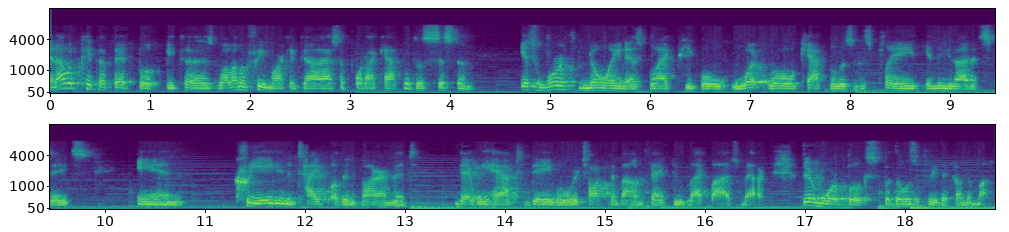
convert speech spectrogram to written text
And I would pick up that book because while I'm a free market guy, I support our capitalist system. It's worth knowing as Black people what role capitalism has played in the United States in creating the type of environment that we have today when we're talking about, in fact, do Black Lives Matter. There are more books, but those are three that come to mind.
